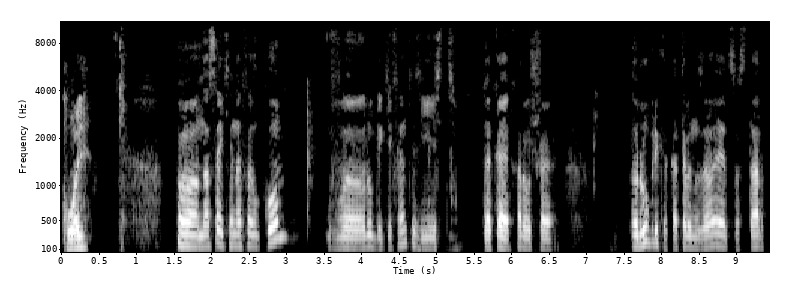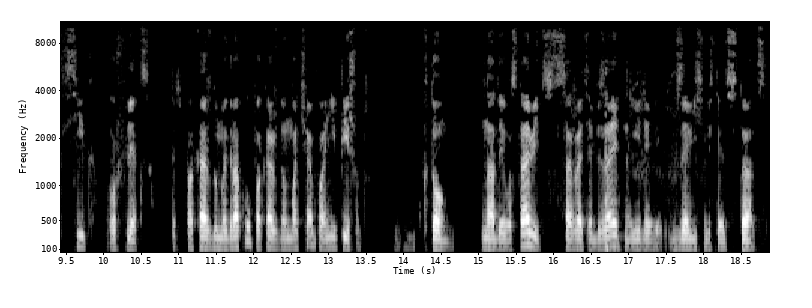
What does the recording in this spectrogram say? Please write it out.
Коль? А, на сайте NFL.com в рубрике фэнтези есть такая хорошая рубрика, которая называется Start Seat of Flex. То есть по каждому игроку, по каждому матчапу они пишут, кто надо его ставить, сажать обязательно или в зависимости от ситуации.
